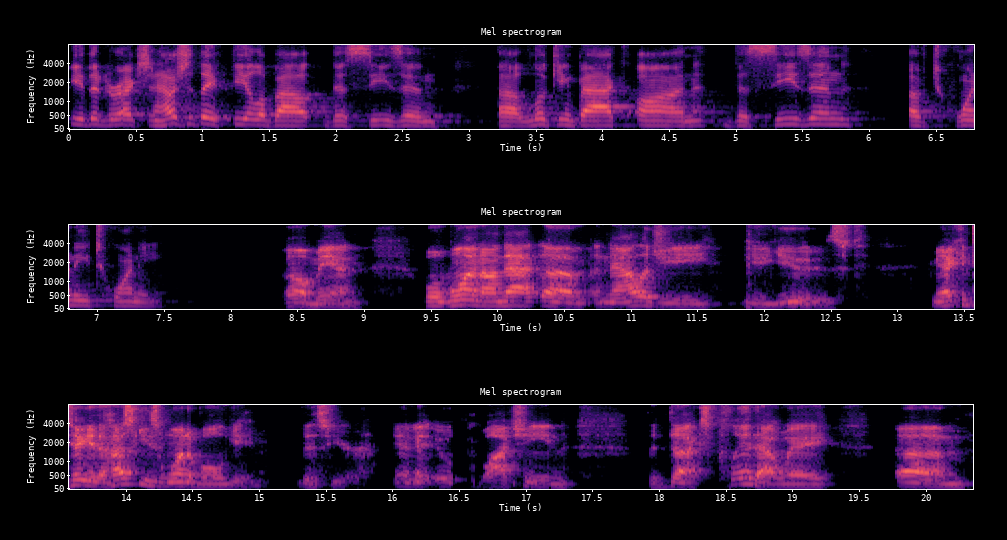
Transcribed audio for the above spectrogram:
either direction? How should they feel about this season? Uh, looking back on the season of 2020. Oh man, well, one on that um, analogy you used. I mean, I can tell you the Huskies won a bowl game this year, and it, it was watching the Ducks play that way. Um,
